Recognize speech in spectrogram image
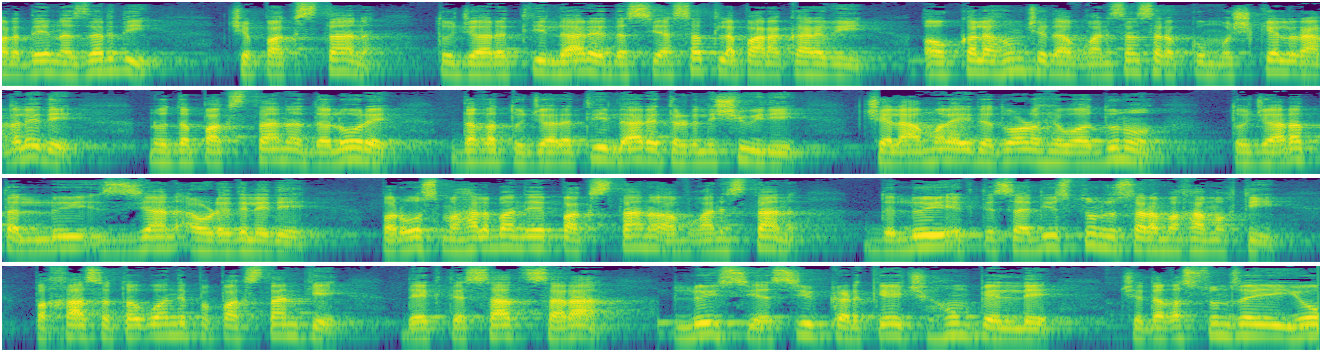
پر دې نظر دي چې پاکستان تجارتي لارې د سیاست لپاره کاروي او کله هم چې د افغانستان سره کوم مشکل راغلی دی نو د پاکستان د لورې دغه تجارتي لارې تړل شوې دي چې لامل یې د دواړو هیوادونو تجارت ته لوی زیان اوړېدل دي پر اوس مهال باندې پاکستان او افغانستان د لوی اقتصادي ستونزو سره مخامخ دي په خاصه توګه باندې په پاکستان کې د اقتصاد سره لوی سیاسي کړکېچ هم پیل دی چې دغه ستونزه یې یو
